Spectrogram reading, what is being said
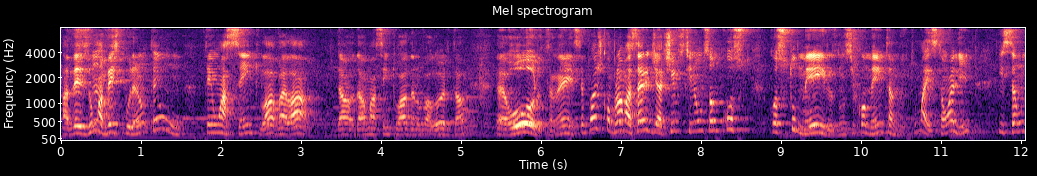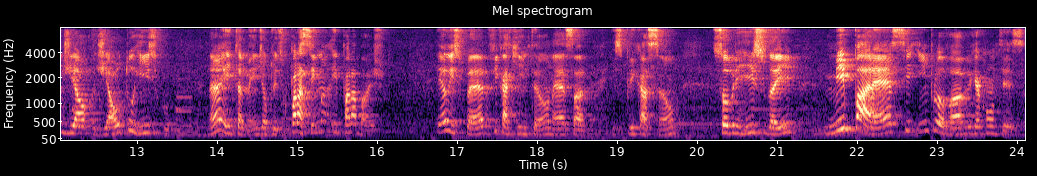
às vezes, uma vez por ano tem um, tem um assento lá, vai lá, dá, dá uma acentuada no valor e tal. É, ouro também. Você pode comprar uma série de ativos que não são costumeiros, não se comenta muito, mas estão ali e são de, de alto risco. Né? E também de alto risco para cima e para baixo. Eu espero, fica aqui então né, explicação sobre isso daí. Me parece improvável que aconteça.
